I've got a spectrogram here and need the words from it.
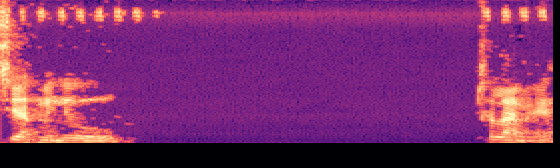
ရှက်မီနူကိုဖြတ်လိုက်မယ်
